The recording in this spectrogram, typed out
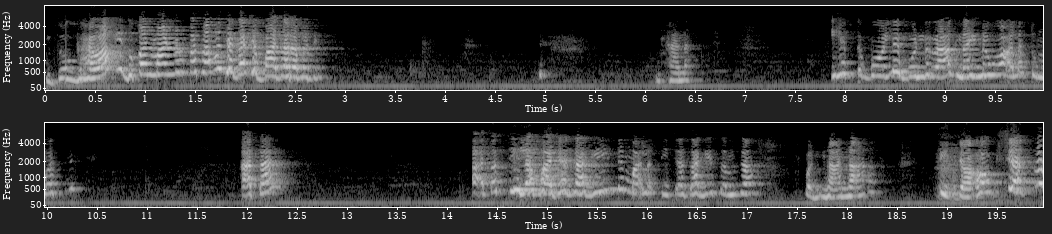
जो घ्यावा की दुकान मांडून बसावं जगाच्या बाजारामध्ये? एक तर बोलले बोल राग नाही नव आला तुम्हाला? आता? आता तिला माझ्या जागी मला तिच्या जागी समजा पण नाना तिच्या अक्षाचा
